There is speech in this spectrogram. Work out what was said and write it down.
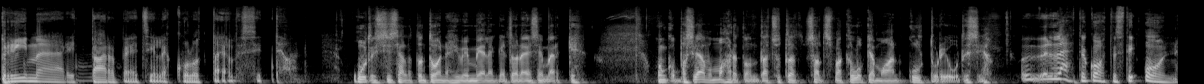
primäärit tarpeet sille kuluttajalle sitten on. Uutissisällöt on toinen hyvin mielenkiintoinen esimerkki. Onkopa se aivan mahdotonta, että saataisiin vaikka lukemaan kulttuuriuutisia? Lähtökohtaisesti on,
